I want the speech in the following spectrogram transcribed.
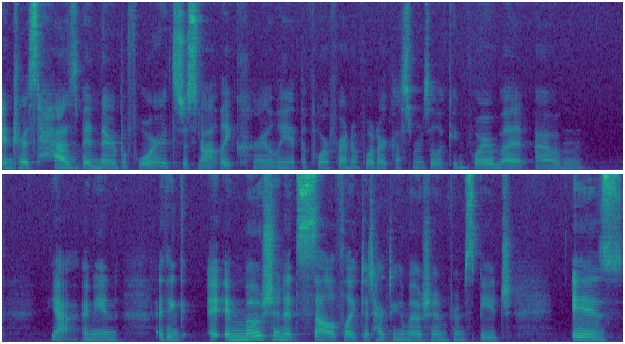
interest has been there before. It's just not like currently at the forefront of what our customers are looking for. But um, yeah, I mean, I think emotion itself, like detecting emotion from speech, is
